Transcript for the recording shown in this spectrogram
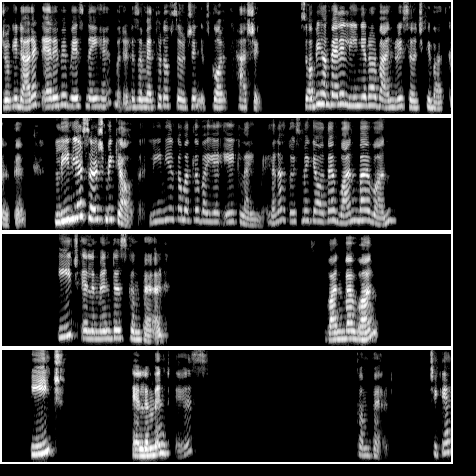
जो कि डायरेक्ट एरे पे बेस्ड नहीं है but it is a method of searching it's called hashing so अभी हम पहले लीनियर और बाइनरी सर्च की बात करते हैं। लीनियर सर्च में क्या होता है? लीनियर का मतलब भैया एक लाइन में, है ना? तो इसमें क्या होता है? One by one each element is compared one by one each element is compared ठीक है?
